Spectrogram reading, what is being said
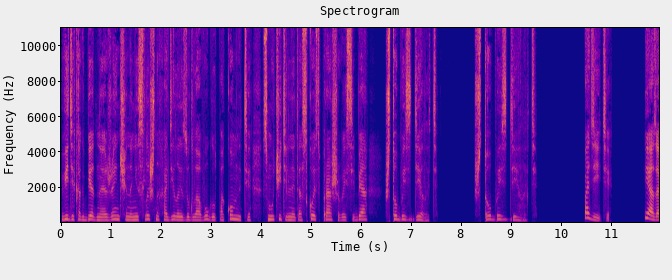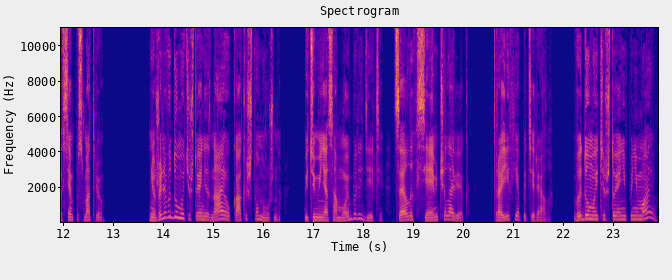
видя, как бедная женщина неслышно ходила из угла в угол по комнате с мучительной тоской, спрашивая себя, что бы сделать. Что бы сделать? Пойдите. Я за всем посмотрю. Неужели вы думаете, что я не знаю, как и что нужно? Ведь у меня самой были дети, целых семь человек. Троих я потеряла. Вы думаете, что я не понимаю?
